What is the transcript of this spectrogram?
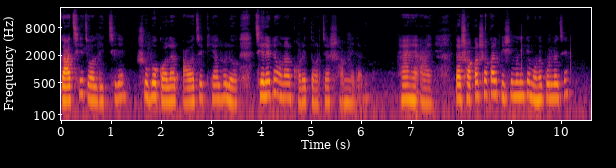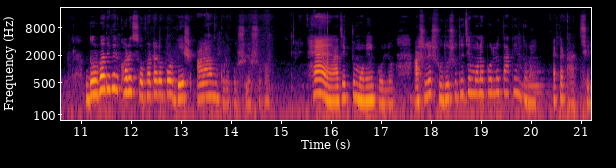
গাছে জল দিচ্ছিলেন। শুভ গলার আওয়াজে খেয়াল হলো ছেলেটা ওনার ঘরের দরজার সামনে দাঁড়িয়ে। হ্যাঁ হ্যাঁ আয়। তার সকাল সকাল পিসিমণিকে মনে পড়ল যে দুর্বাদেবীর ঘরের সোফাটার ওপর বেশ আরাম করে বসল শুভ। হ্যাঁ আজ একটু মনেই পড়ল। আসলে শুধু শুধু যে মনে পড়ল তা কিন্তু নয়, একটা কাজ ছিল।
